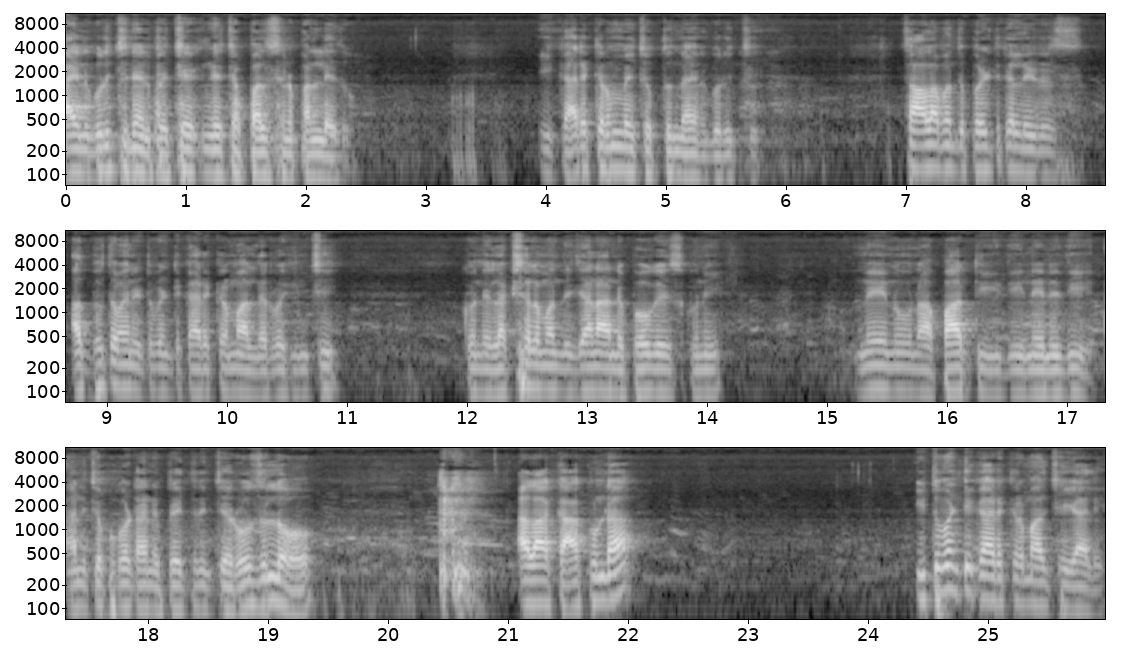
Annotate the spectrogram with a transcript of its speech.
ఆయన గురించి నేను ప్రత్యేకంగా చెప్పాల్సిన పని లేదు. ఈ కార్యక్రమమే చెప్తుంది ఆయన గురించి. చాలామంది పొలిటికల్ లీడర్స్ అద్భుతమైనటువంటి కార్యక్రమాలు నిర్వహించి కొన్ని లక్షల మంది జనాన్ని పోగేసుకుని నేను నా పార్టీ ఇది నేను ఇది అని చెప్పుకోవటానికి ప్రయత్నించే రోజుల్లో అలా కాకుండా ఇటువంటి కార్యక్రమాలు చేయాలి.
